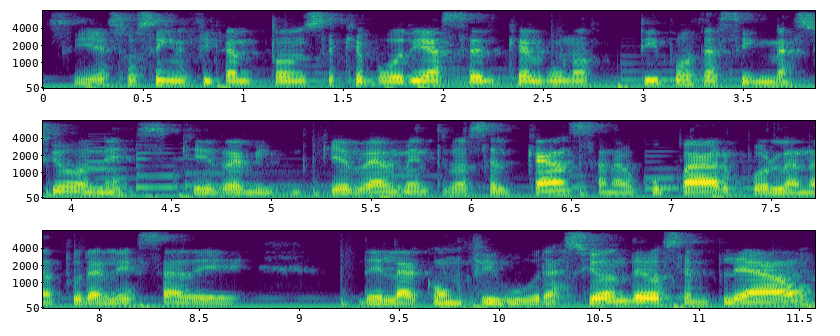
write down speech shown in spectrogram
Si Eso significa entonces que podría ser que algunos tipos de asignaciones que, que realmente no se alcanzan a ocupar por la naturaleza de, de la configuración de los empleados.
